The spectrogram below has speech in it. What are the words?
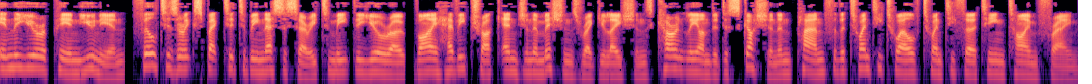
In the European Union, filters are expected to be necessary to meet the Euro, VI heavy truck engine emissions regulations currently under discussion and planned for the 2012-2013 time frame.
